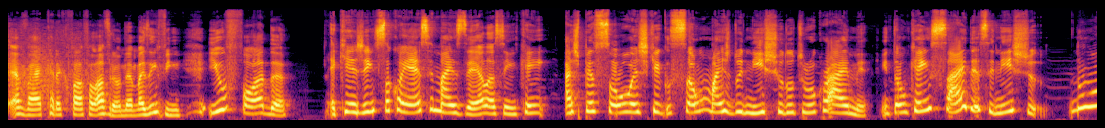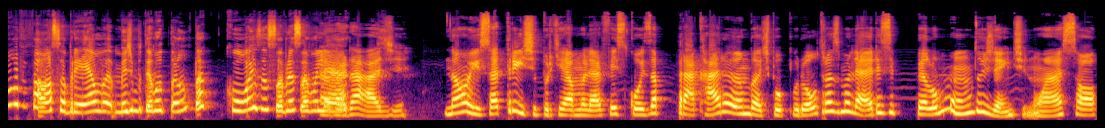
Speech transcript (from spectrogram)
é, vai a cara que fala palavrão, né? Mas enfim. E o foda é que a gente só conhece mais ela, assim, quem. As pessoas que são mais do nicho do true crime. Então, quem sai desse nicho não ouve falar sobre ela, mesmo tendo tanta coisa sobre essa mulher. É verdade. Não, isso é triste, porque a mulher fez coisa pra caramba, tipo, por outras mulheres e pelo mundo, gente. Não é só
